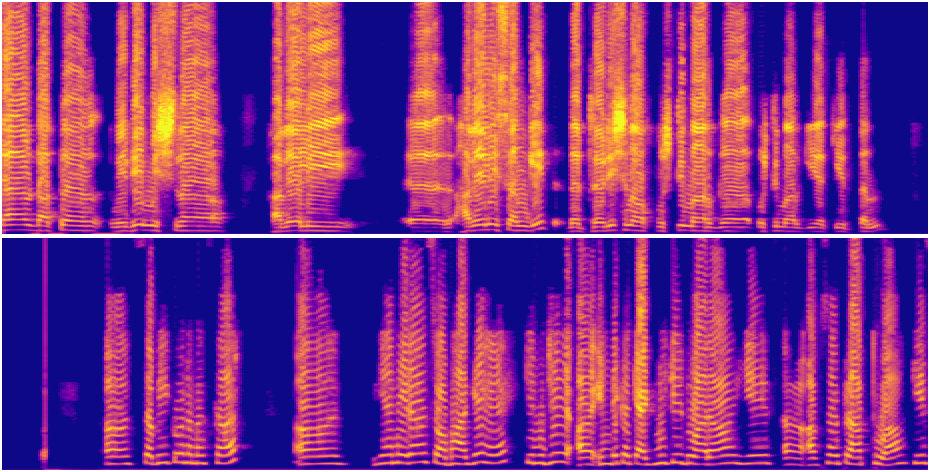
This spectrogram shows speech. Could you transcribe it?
have Dr. Nidhi Mishra, Haveli, uh, Haveli Sangeet, the tradition of Pushti Marga, Pushti Margiya Kirtan. अ, सभी को नमस्कार अ, यह मेरा सौभाग्य है कि मुझे इंडिक एकेडमी के द्वारा ये अ, अवसर प्राप्त हुआ कि इस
